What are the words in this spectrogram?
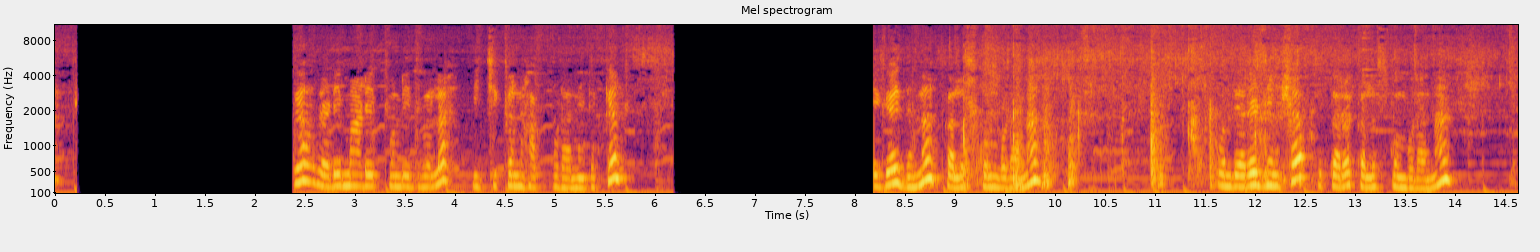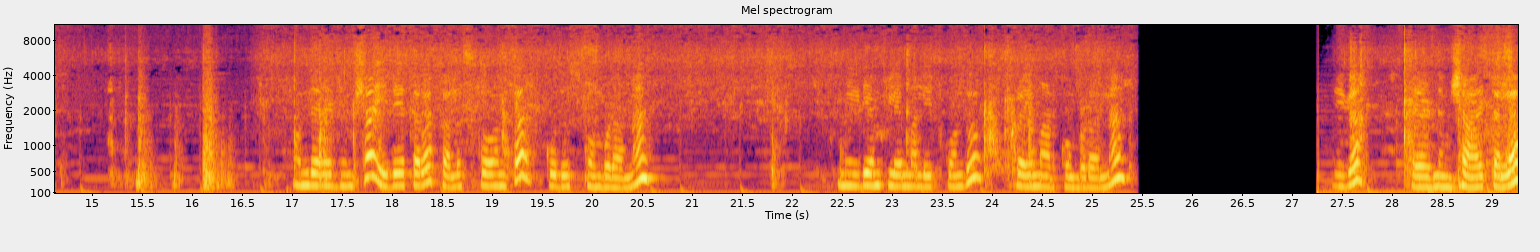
ಈಗ ರೆಡಿ ಮಾಡಿ ಇಟ್ಕೊಂಡಿದ್ವಲ್ಲ, ಈ ಚಿಕನ್ ಹಾಕ್ಬಿಡೋಣ ಇದಕ್ಕೆ. ಈಗ ಇದನ್ನು ಕಲಿಸ್ಕೊಂಡ್ಬಿಡೋಣ ಒಂದೆರಡು ನಿಮಿಷ ಈ ಥರ ಕಲಿಸ್ಕೊಂಡ್ಬಿಡೋಣ ಒಂದೆರಡು ನಿಮಿಷ ಇದೇ ಥರ ಕಲಿಸ್ಕೊಂತ ಕುದಿಸ್ಕೊಂಡ್ಬಿಡೋಣ ಮೀಡಿಯಮ್ ಫ್ಲೇಮಲ್ಲಿ ಇಟ್ಕೊಂಡು ಫ್ರೈ ಮಾಡ್ಕೊಂಬಿಡೋಣ. ಈಗ ಎರಡು ನಿಮಿಷ ಆಯ್ತಲ್ಲ?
